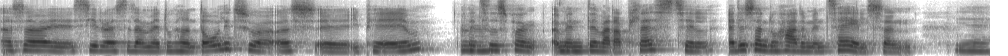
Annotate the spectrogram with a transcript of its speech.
Og så øh, siger du også det der med, at du havde en dårlig tur også øh, i PAM på et tidspunkt, men det var der plads til. Er det sådan, du har det mentalt sådan? Ja.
